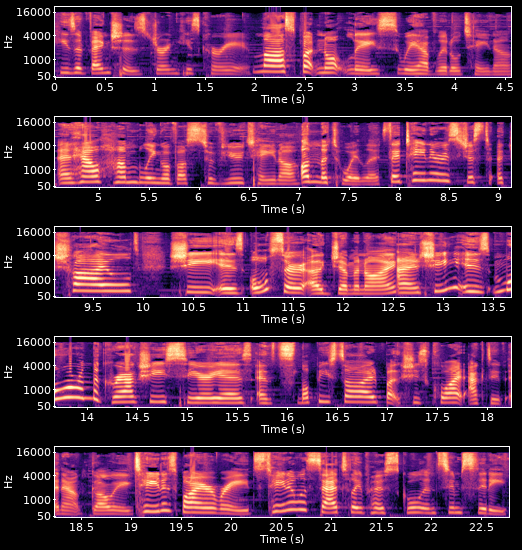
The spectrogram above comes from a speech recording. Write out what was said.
his adventures during his career. Last but not least, we have little Tina. And how humbling of us to view Tina on the toilet. So Tina is just a child. She is also a Gemini and she is more on the grouchy, serious and sloppy side, but she's quite active and outgoing. Tina's bio reads, Tina was sad to leave her school in Sim City.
